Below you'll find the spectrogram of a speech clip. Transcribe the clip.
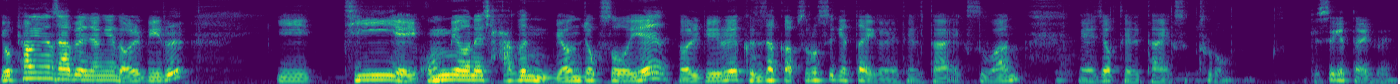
이 평행사 변형의 넓이를 이 DA 공면의 작은 면적소의 넓이를 근사값으로 쓰겠다 이거예요. 델타 x1 외적 델타 x2로 이렇게 쓰겠다 이거예요.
